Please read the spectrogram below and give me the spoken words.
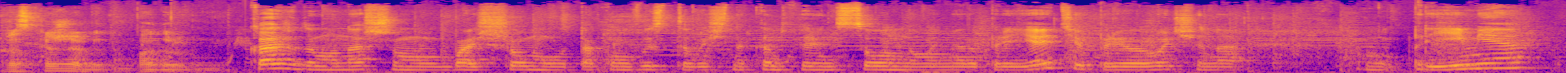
Расскажи об этом подробнее. Каждому нашему большому такому выставочно-конференционному мероприятию приурочена премия а,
